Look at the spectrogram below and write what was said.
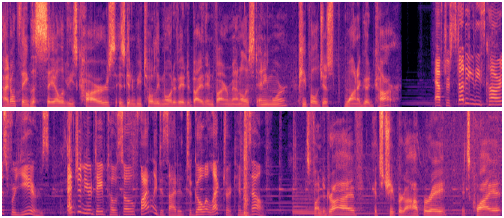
I don't think the sale of these cars is going to be totally motivated by the environmentalist anymore. People just want a good car. After studying these cars for years, engineer Dave Toso finally decided to go electric himself. It's fun to drive, it's cheaper to operate, it's quiet,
